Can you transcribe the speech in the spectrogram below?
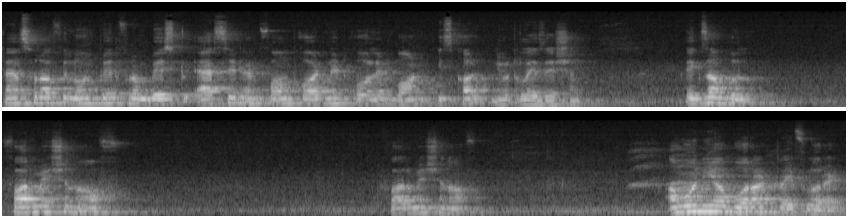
Transfer of a lone pair from base to acid and form coordinate covalent bond is called neutralization. Example formation of formation of ammonia boron trifluoride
